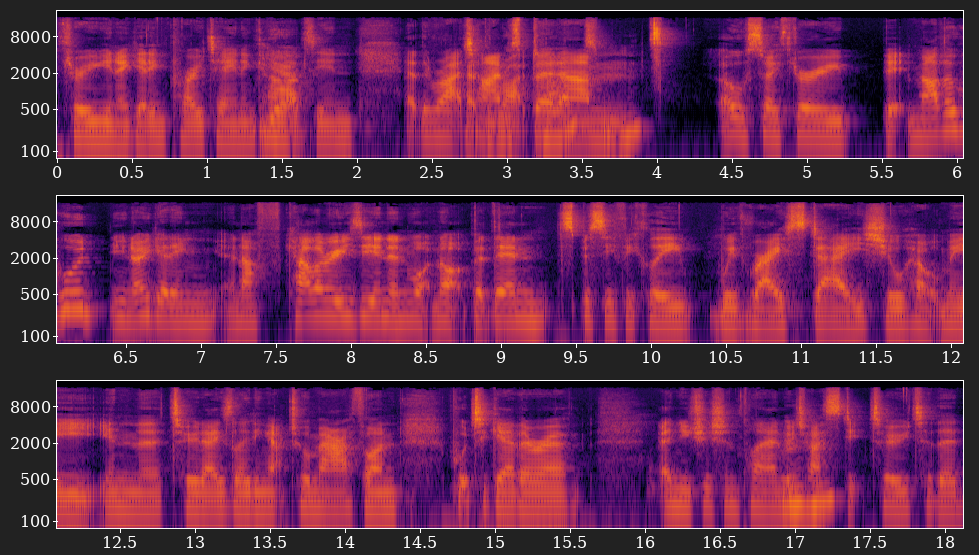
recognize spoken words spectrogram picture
through you know getting protein and Yeah. carbs in at the right the times, right but times, mm-hmm. um, also through bit motherhood, you know, getting enough calories in and whatnot. But then specifically with race day, she'll help me in the two days leading up to a marathon put together a, a nutrition plan, which I stick to to the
